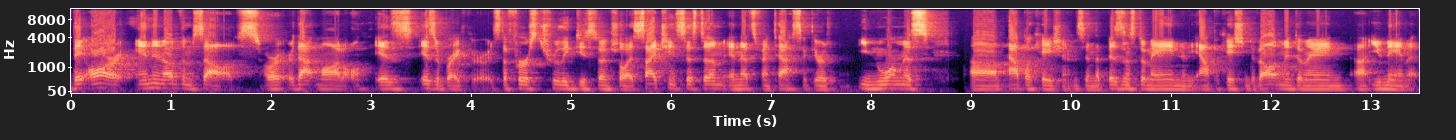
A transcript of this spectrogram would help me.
they are in and of themselves, or, or, that model is, is a breakthrough. It's the first truly decentralized sidechain system, and that's fantastic. There's enormous um, applications in the business domain and the application development domain, uh, you name it.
